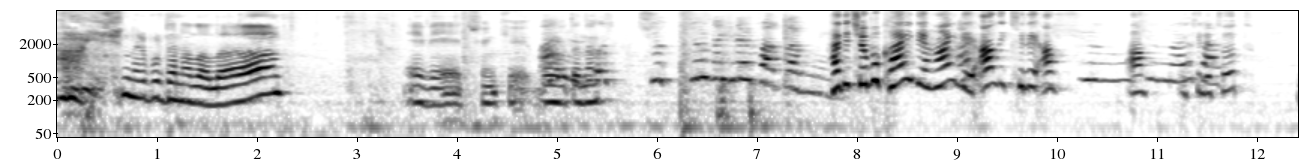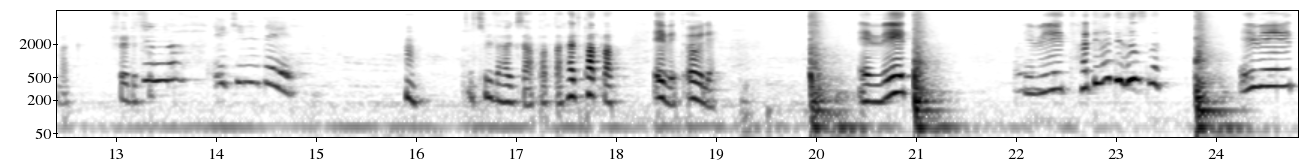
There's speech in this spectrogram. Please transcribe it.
Ay şunları buradan alalım. Evet çünkü bu odanın. Şu, şuradakileri patlatmayayım. Hadi çabuk haydi haydi. Al ikili al. Şun, Al ikili pat- tut. Bak şöyle tut. Şunlar ikili değil. Hı. İkili daha güzel patlar. Hadi patlat. Evet öyle. Evet. Evet. Hadi hadi hızlı. Evet.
